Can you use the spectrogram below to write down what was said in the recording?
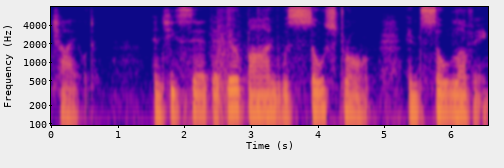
child. And she said that their bond was so strong and so loving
